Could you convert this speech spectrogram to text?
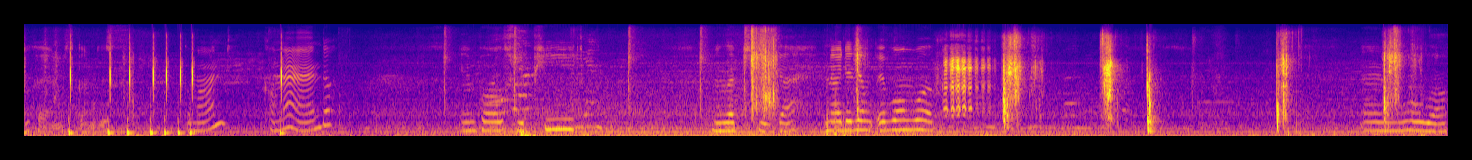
Okay, I'm just gonna just command, command, impulse, repeat. Let's do that. No, it didn't. It won't work. And hold on.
